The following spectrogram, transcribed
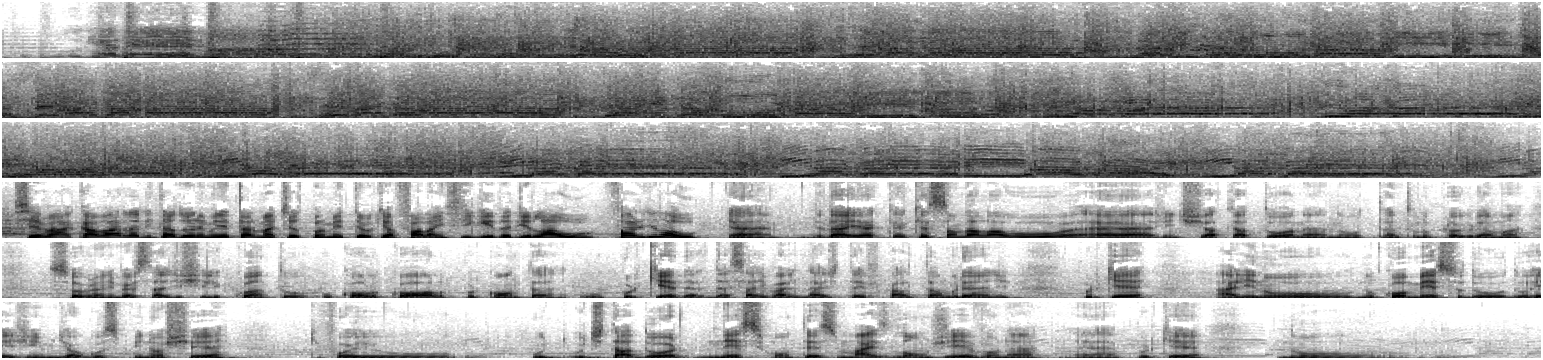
Você vai acabar a ditadura militar, Matias prometeu que ia falar em seguida de Laú, fale de Laú. É, e daí a que- questão da Laú, é, a gente já tratou, né, no, tanto no programa sobre a Universidade de Chile quanto o Colo-Colo, por conta, o porquê de- dessa rivalidade ter ficado tão grande, porque ali no, no começo do, do regime de Augusto Pinochet, que foi o, o, o ditador nesse contexto mais longevo, né, é, porque no,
